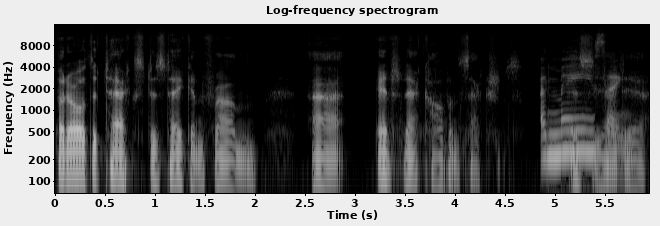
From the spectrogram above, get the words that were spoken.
but all the text is taken from uh, internet comment sections. Is the Amazing. idea.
